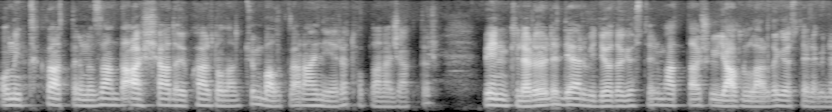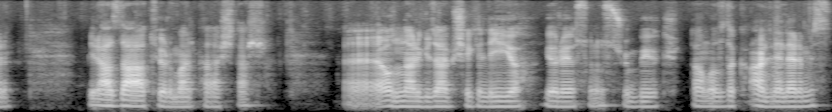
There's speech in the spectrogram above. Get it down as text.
onu tıklattığınız anda aşağıda yukarıda olan tüm balıklar aynı yere toplanacaktır. Benimkiler öyle. Diğer videoda gösteririm. Hatta şu yavrularda gösterebilirim. Biraz daha atıyorum arkadaşlar. Ee, onlar güzel bir şekilde yiyor. Görüyorsunuz şu büyük damızlık annelerimiz.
